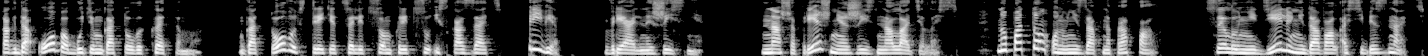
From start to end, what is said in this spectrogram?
когда оба будем готовы к этому. Готовы встретиться лицом к лицу и сказать «привет» в реальной жизни. Наша прежняя жизнь наладилась, но потом он внезапно пропал. Целую неделю не давал о себе знать.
